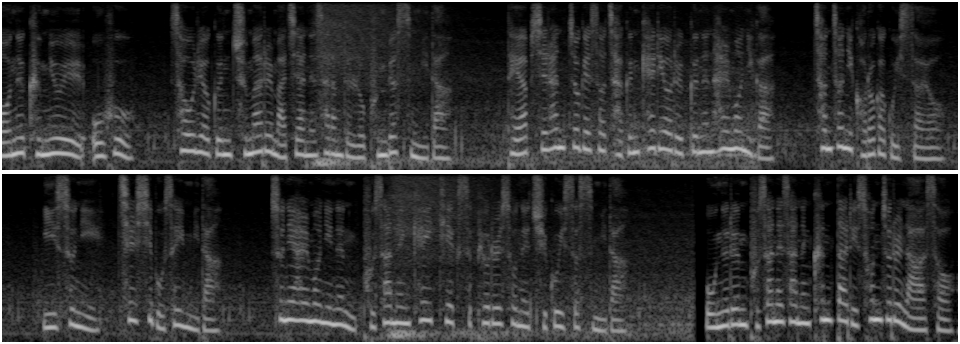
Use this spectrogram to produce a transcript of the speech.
어느 금요일 오후 서울역은 주말을 맞이하는 사람들로 붐볐습니다. 대합실 한쪽에서 작은 캐리어를 끄는 할머니가 천천히 걸어가고 있어요. 이순희 75세입니다. 순희 할머니는 부산행 KTX 표를 손에 쥐고 있었습니다. 오늘은 부산에 사는 큰딸이 손주를 낳아서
